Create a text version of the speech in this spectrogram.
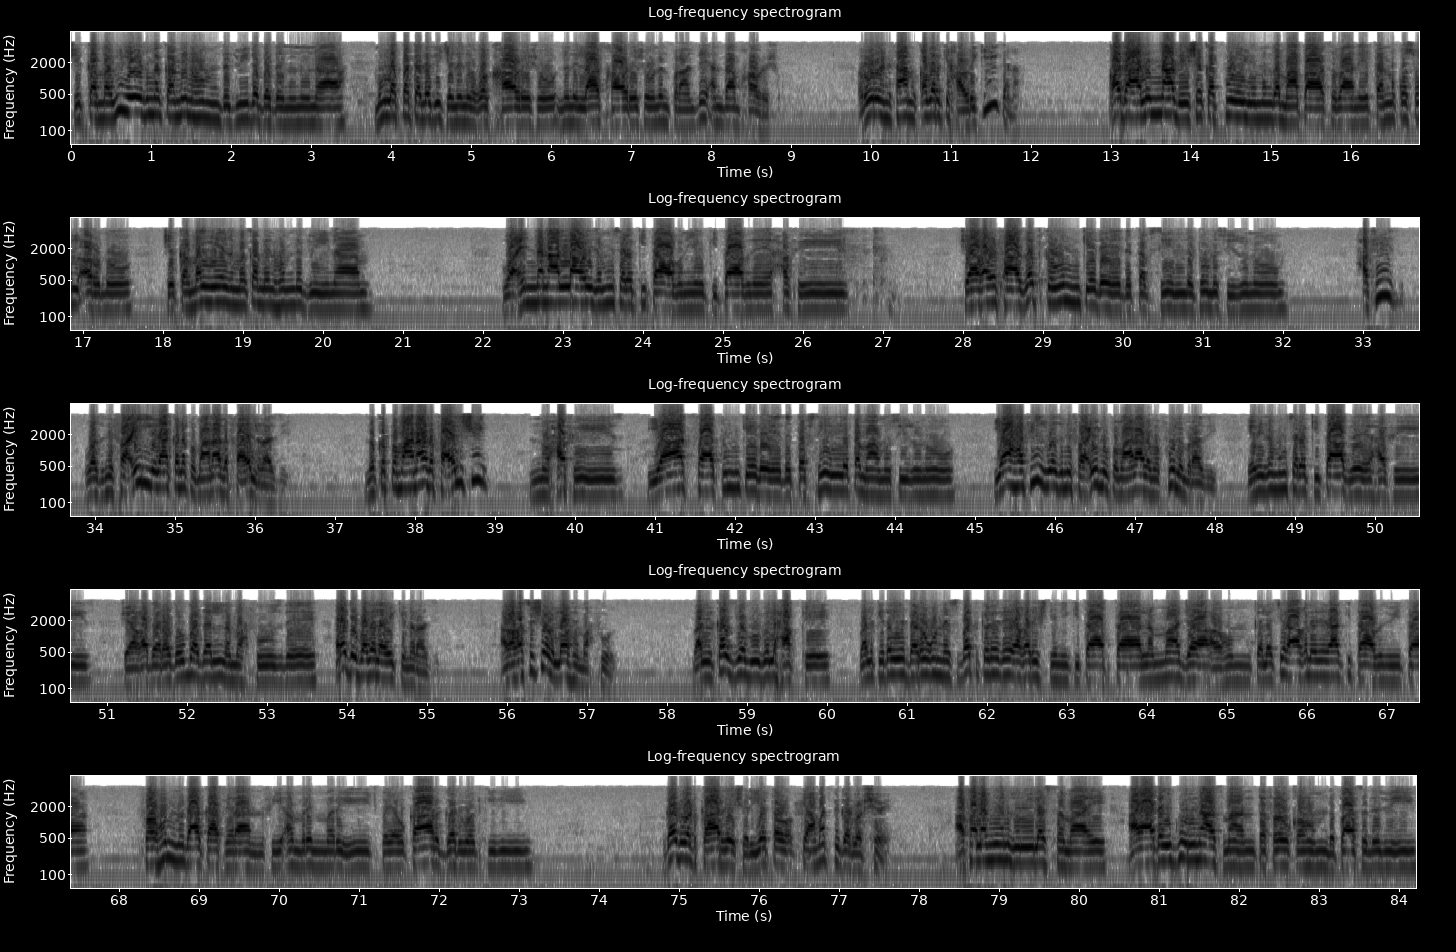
چې کموي ازم کمنهم د دوی د بدنونو نه موږ لا پته لګي چې نن غوږ خاور شو نن لاس خاور شو نن پراندې اندام خاور شو رور انسان قبر کې خاور کی کنا قد علمنا بیشک پو یمنګ ما پاسوانه تنقص الارض چې کموي ازم کمنهم د دوی نه وعندنا الله وزمو سره کتاب یو کتاب دے حفیظ چې هغه حفاظت کوونکې ده د تفصیل د ټولو سيزونو حفیظ وزن فاعل لرا کنه په معنا د فاعل راځي نو که په معنا د فاعل شي نو حفیظ یاد ساتون کې ده د تفصیل له تمام سيزونو یا حفیظ وزن فاعل په معنا د مفعول راځي یعنی زمون سره کتاب حفیظ چې هغه د رد بدل محفوظ ده رد بدل یې کې ناراضي او هغه څه شو لوح محفوظ بل کذبوا بالحق بلکې دوی دروغ نسبت کړي دی هغه رښتینی کتاب ته لما جاءهم کله چې راغله دا کتاب ویتا فهم نو دا کافران فی امر مریج په یو کار ګډوډ کړي ګډوډ کار دی شریعت او قیامت په ګډوډ شوی افلم ينظروا الى السماء آیا دای ګورنا اسمان تفوقهم د پاسه دوی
